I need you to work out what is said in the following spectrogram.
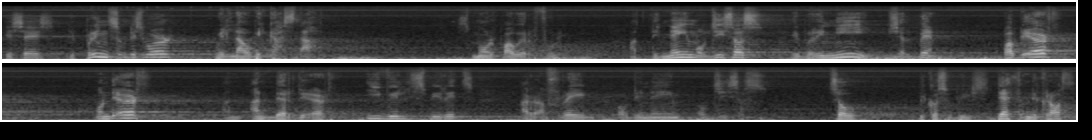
he says, the prince of this world will now be cast out. It's more powerful. At the name of Jesus, every knee shall bend above the earth, on the earth, and under the earth. Evil spirits are afraid of the name of Jesus. So, because of his death on the cross,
